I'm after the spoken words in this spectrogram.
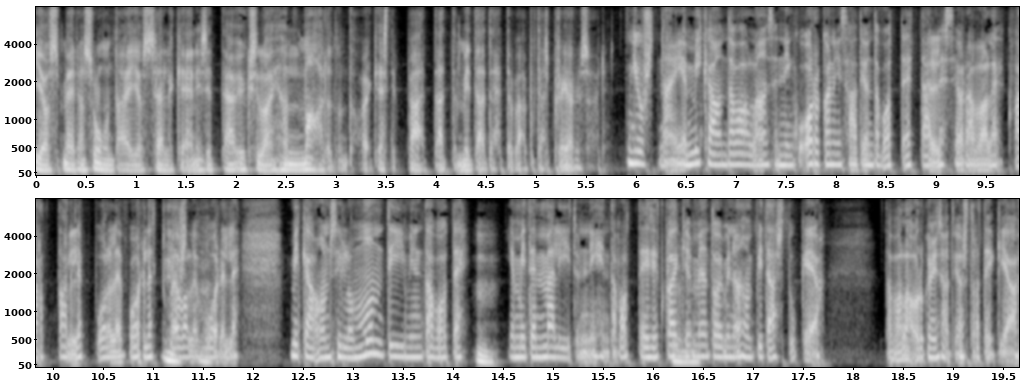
jos meidän suunta ei ole selkeä, niin sitten tämä yksilö on ihan mahdotonta oikeasti päättää, että mitä tehtävää pitäisi priorisoida. Just näin. Ja mikä on tavallaan se niin kuin organisaation tavoitteet tälle seuraavalle kvartaalille, puolelle vuodelle, tulevalle vuodelle. Mikä on silloin mun tiimin tavoite mm. ja miten mä liityn niihin tavoitteisiin. Että kaikkien Kyllä. meidän toiminnanhan pitäisi tukea tavallaan organisaation strategiaa,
